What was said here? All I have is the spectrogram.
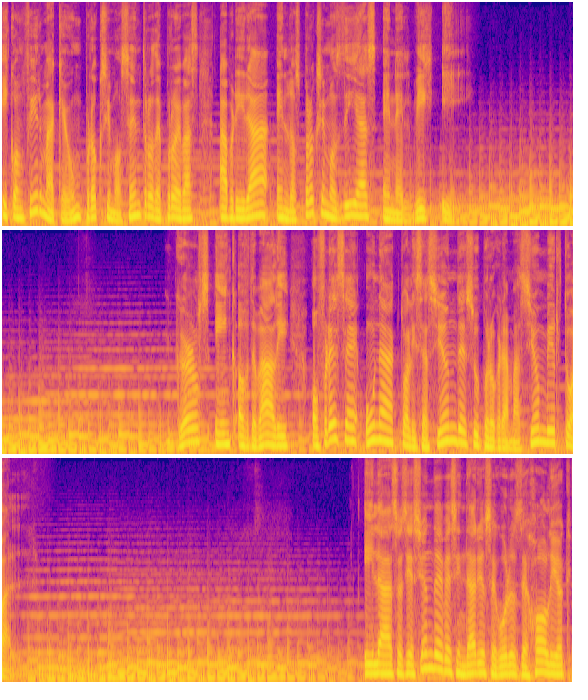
y confirma que un próximo centro de pruebas abrirá en los próximos días en el Big E. Girls Inc. of the Valley ofrece una actualización de su programación virtual. Y la Asociación de Vecindarios Seguros de Holyoke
